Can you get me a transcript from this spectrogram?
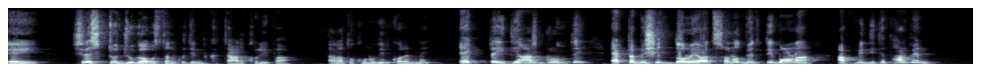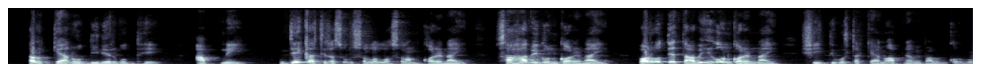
এই শ্রেষ্ঠ যুগ অবস্থান করেছেন চার খলিফা। তারা তো কোনোদিন করেন নাই। একটা ইতিহাস গ্রন্থে একটা বিশুদ্ধ রেওয়াজ সনদভিত্তিক বর্ণনা আপনি দিতে পারবেন? তাহলে কেন দিনের মধ্যে আপনি যে কাজটি রাসুল সাল্লাহ সাল্লাম করে নাই সাহাবিগুন করে নাই, পরবর্তী তাবিগুন করেন নাই, সেই দিবসটা কেন আপনি আমি পালন করব?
